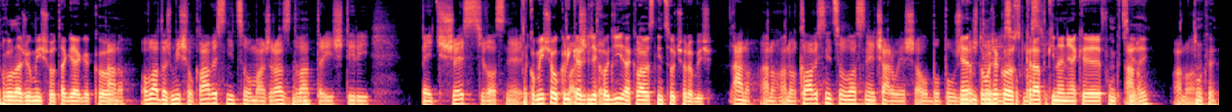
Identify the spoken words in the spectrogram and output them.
Ovládaš ju myšou, tak jak ako... Áno, ovládaš myšou klávesnicou, máš raz, uh-huh. dva, tri, štyri, 5, 6 vlastne. Ako myšou klikáš, kde chodí a klávesnicou čo robíš? Áno, áno, áno. Klávesnicou vlastne čaruješ alebo používaš ja, To máš ako schopnosti. skrátky na nejaké funkcie, áno, hej? Áno, áno. Okay.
